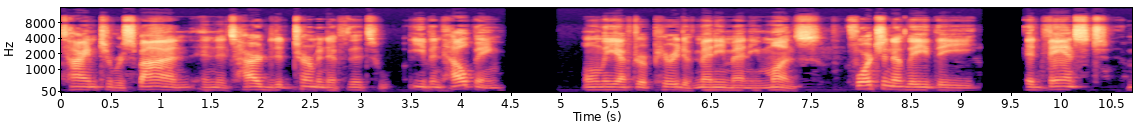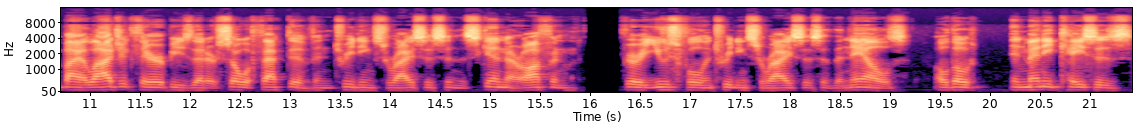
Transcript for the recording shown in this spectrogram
time to respond, and it's hard to determine if it's even helping only after a period of many, many months. Fortunately, the advanced biologic therapies that are so effective in treating psoriasis in the skin are often very useful in treating psoriasis of the nails, although in many cases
